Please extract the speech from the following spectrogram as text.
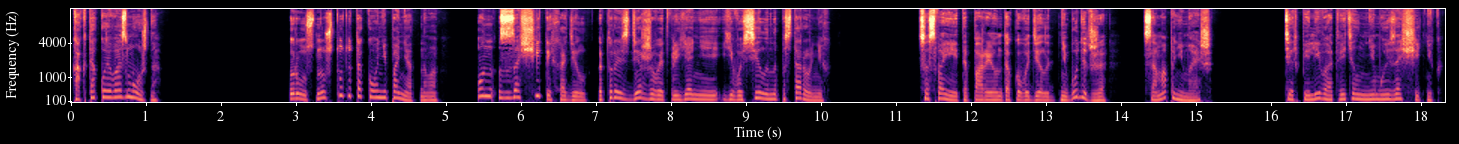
как такое возможно? Рус, ну что тут такого непонятного? Он с защитой ходил, которая сдерживает влияние его силы на посторонних. Со своей-то парой он такого делать не будет же, сама понимаешь. Терпеливо ответил мне мой защитник.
